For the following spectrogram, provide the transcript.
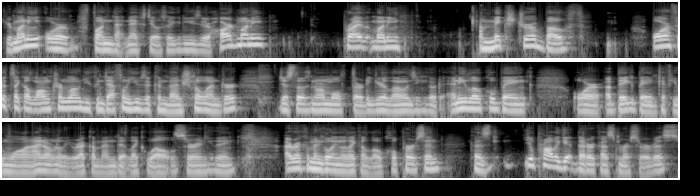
your money or fund that next deal. So you can use either hard money, private money, a mixture of both. Or if it's like a long term loan, you can definitely use a conventional lender, just those normal 30 year loans. You can go to any local bank or a big bank if you want. I don't really recommend it like Wells or anything. I recommend going with like a local person because you'll probably get better customer service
